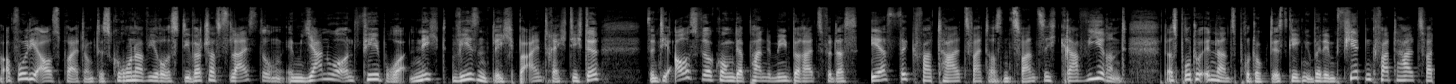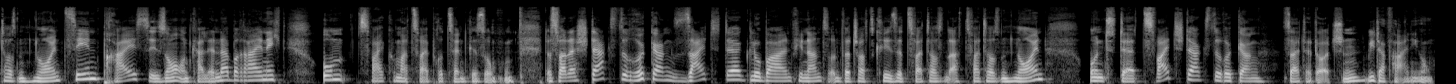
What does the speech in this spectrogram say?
Obwohl die Ausbreitung des Coronavirus die Wirtschaftsleistungen im Januar und Februar nicht wesentlich beeinträchtigte, sind die Auswirkungen der Pandemie bereits für das erste Quartal 2020 gravierend. Das Bruttoinlandsprodukt ist gegenüber dem vierten Quartal 2019 Preis, Saison und Kalender bereinigt um 2,2 Prozent gesunken. Das war der stärkste Rückgang seit der globalen Finanz- und Wirtschaftskrise 2008-2009 und der zweitstärkste Rückgang seit der deutschen Wiedervereinigung.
